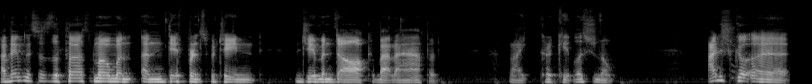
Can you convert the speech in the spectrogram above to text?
I think this is the first moment and difference between Jim and Dark about to happen. Right, Cricket, listen up. I just got a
